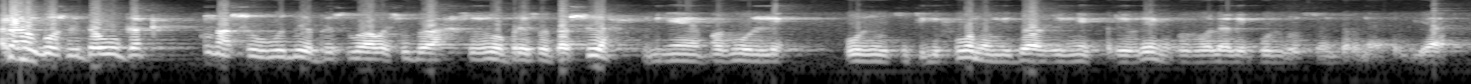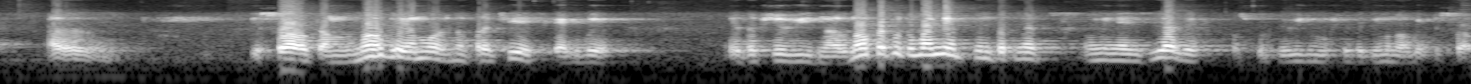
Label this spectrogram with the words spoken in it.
после того, как наша УВД прислала сюда своего пресс-атташе, мне позволили пользоваться телефоном и даже некоторое время позволяли пользоваться интернетом. Я э, писал там многое можно прочесть, как бы это все видно. Но в какой-то момент интернет у меня изъяли, поскольку, видимо, все-таки много писал.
